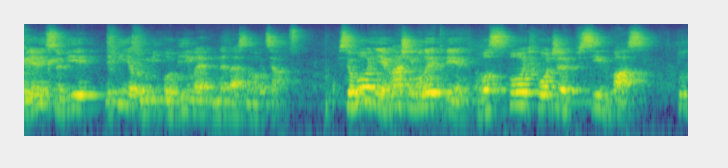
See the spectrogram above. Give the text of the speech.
Уявіть собі, які є обійми Небесного Отця. Сьогодні в нашій молитві Господь хоче всіх вас тут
